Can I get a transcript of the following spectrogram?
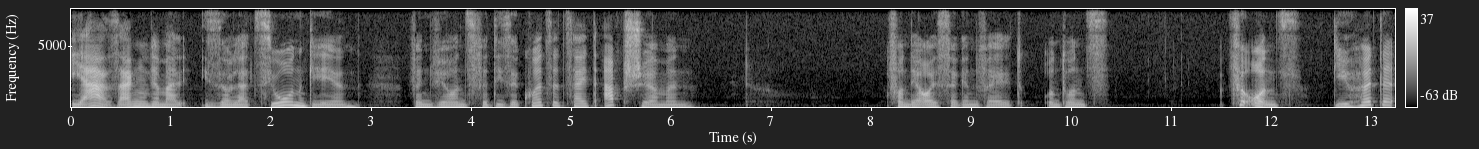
ja, sagen wir mal, Isolation gehen, wenn wir uns für diese kurze Zeit abschirmen von der äußeren Welt und uns für uns die Hütte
